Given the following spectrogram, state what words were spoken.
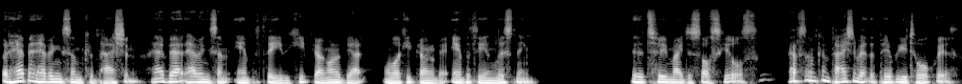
But how about having some compassion? How about having some empathy? We keep going on about, well, I keep going on about empathy and listening. They're the two major soft skills. Have some compassion about the people you talk with.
